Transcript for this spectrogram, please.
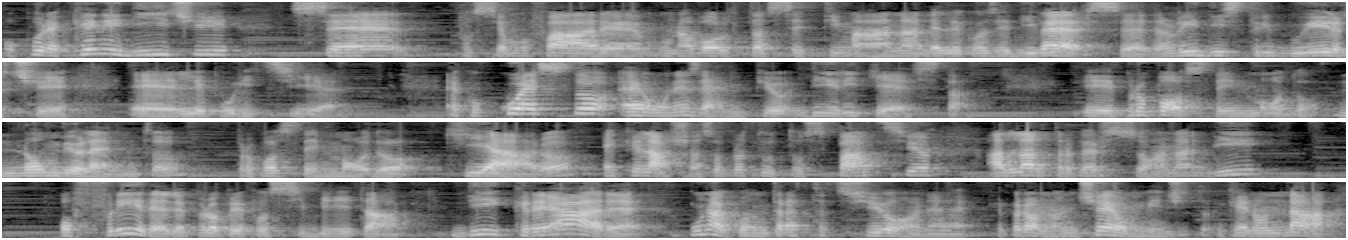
Oppure che ne dici se possiamo fare una volta a settimana delle cose diverse, ridistribuirci eh, le pulizie? Ecco, questo è un esempio di richiesta. Eh, proposte in modo non violento, proposte in modo chiaro e che lascia soprattutto spazio all'altra persona di offrire le proprie possibilità, di creare una contrattazione che però non c'è un vincitore, che non dà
